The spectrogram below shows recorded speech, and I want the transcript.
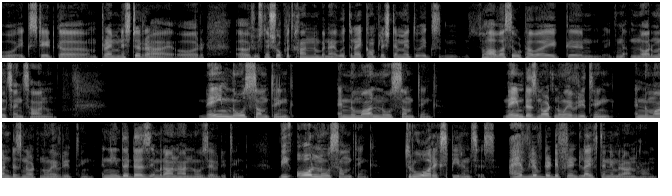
وہ ایک اسٹیٹ کا پرائم منسٹر رہا ہے اور اس نے شوکت خان نے بنایا وہ اتنا ایک ہے میں تو ایک سہاوا سے اٹھا ہوا ایک نارمل سا انسان ہوں Naeem knows something and Numan knows something. Naeem does not know everything, and Numan does not know everything, and neither does Imran Khan knows everything. We all know something through our experiences. I have lived a different life than Imran Khan.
